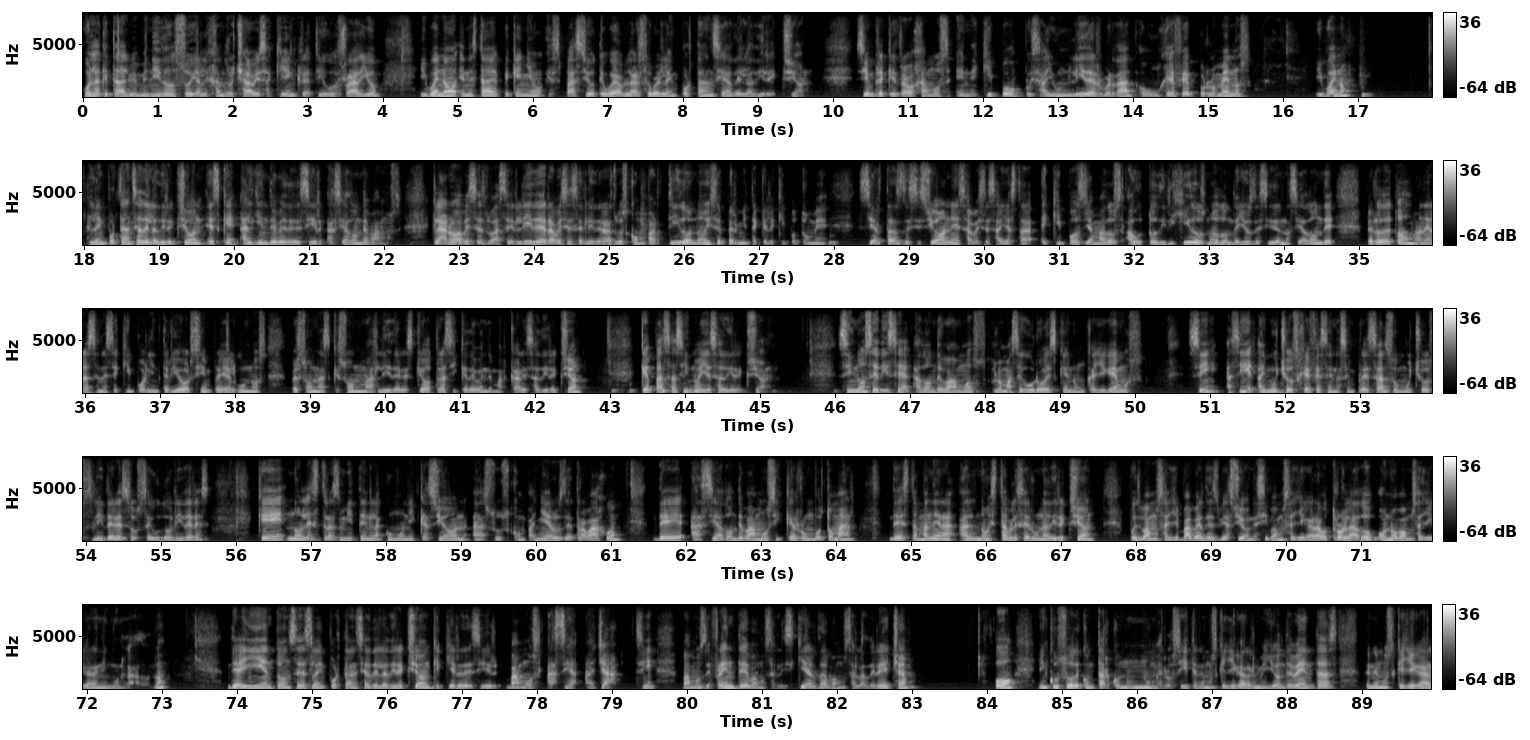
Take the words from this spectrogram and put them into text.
Hola, ¿qué tal? Bienvenidos. Soy Alejandro Chávez aquí en Creativos Radio. Y bueno, en este pequeño espacio te voy a hablar sobre la importancia de la dirección. Siempre que trabajamos en equipo, pues hay un líder, ¿verdad? O un jefe, por lo menos. Y bueno, la importancia de la dirección es que alguien debe de decir hacia dónde vamos. Claro, a veces lo hace el líder, a veces el liderazgo es compartido, ¿no? Y se permite que el equipo tome ciertas decisiones, a veces hay hasta equipos llamados autodirigidos, ¿no? Donde ellos deciden hacia dónde, pero de todas maneras en ese equipo al interior siempre hay algunas personas que son más líderes que otras y que deben de marcar esa dirección. ¿Qué pasa si no hay esa dirección? Si no se dice a dónde vamos, lo más seguro es que nunca lleguemos. Sí, así hay muchos jefes en las empresas o muchos líderes o pseudo líderes que no les transmiten la comunicación a sus compañeros de trabajo de hacia dónde vamos y qué rumbo tomar. De esta manera, al no establecer una dirección, pues vamos a va a haber desviaciones y vamos a llegar a otro lado o no vamos a llegar a ningún lado, ¿no? De ahí entonces la importancia de la dirección, que quiere decir vamos hacia allá, ¿sí? Vamos de frente, vamos a la izquierda, vamos a la derecha o incluso de contar con un número, ¿sí? Tenemos que llegar al millón de ventas, tenemos que llegar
